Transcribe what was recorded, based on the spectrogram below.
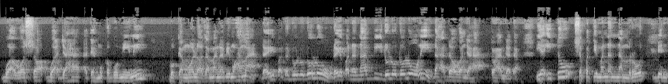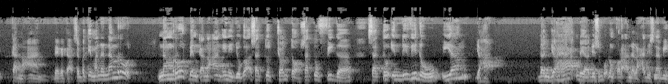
buat rosak, buat jahat atas muka bumi ini bukan mula zaman Nabi Muhammad. Daripada dulu-dulu. Daripada Nabi dulu-dulu ni. Dah ada orang jahat. Tuhan kata. Iaitu seperti mana Namrud bin Kanaan. Dia kata seperti mana Namrud. Namrud bin Kanaan ini juga satu contoh satu figure satu individu yang jahat dan jahat dia disebut dalam Quran adalah hadis Nabi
